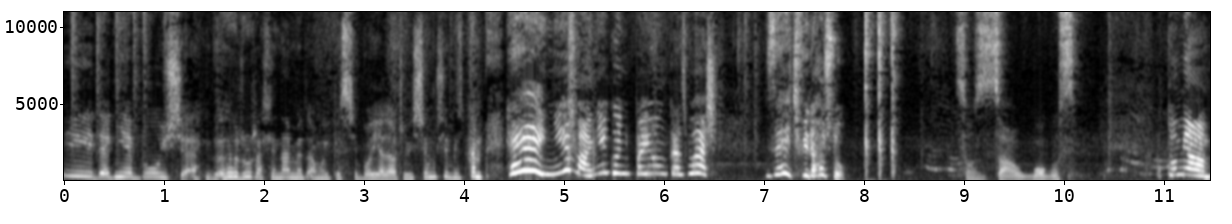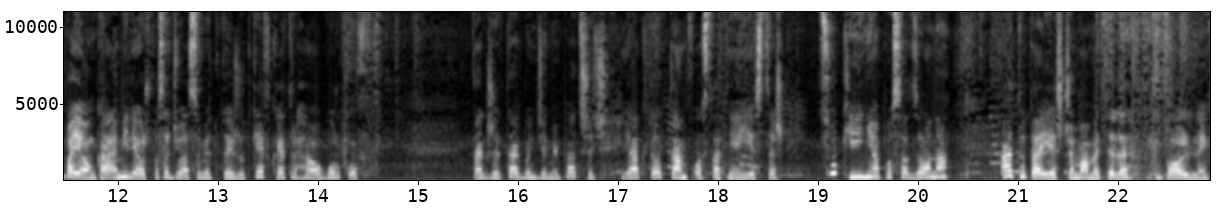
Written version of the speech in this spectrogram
Idek, nie bój się. Rusza się namiot, a mój pies się boi, ale oczywiście musi być tam. Hej, nie ma, nie goń pająka, złaś! Zejdź, Fida, chodź tu! Co za łobuz. A tu miałam pająka. Emilia już posadziła sobie tutaj rzutkiewkę, trochę ogórków. Także tak będziemy patrzeć, jak to. Tam w ostatniej jest też cukinia posadzona. A tutaj jeszcze mamy tyle wolnych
